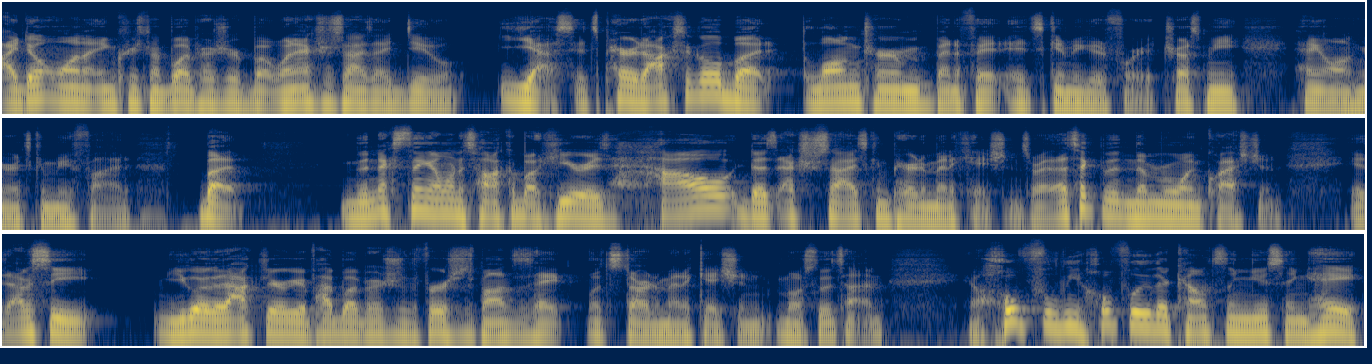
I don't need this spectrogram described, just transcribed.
I don't want to increase my blood pressure, but when exercise, I do. Yes, it's paradoxical, but long term benefit, it's going to be good for you. Trust me, hang along here, it's going to be fine. But the next thing I want to talk about here is how does exercise compare to medications, right? That's like the number one question. Is obviously you go to the doctor, you have high blood pressure, the first response is, hey, let's start a medication most of the time. You know, hopefully, hopefully they're counseling you saying, hey,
